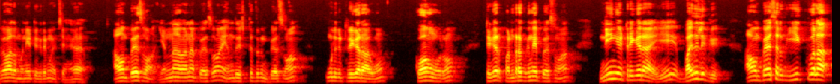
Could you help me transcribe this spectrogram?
விவாதம் பண்ணிட்டு இருக்கிறேன்னு வச்சுங்க. அவன் பேசுவான். என்ன வேணால் பேசுவான். எந்த இஷ்டத்துக்கும் பேசுவான். உங்களுக்கு ட்ரிகர் ஆகும். கோபம் வரும். ட்ரிகர் பண்ணுறதுக்குனே பேசுவான். நீங்கள் ட்ரிகர் ஆகி பதிலுக்கு அவன் பேசுகிறதுக்கு ஈக்குவலாக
